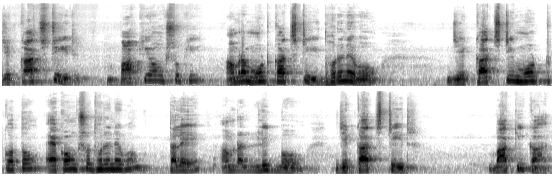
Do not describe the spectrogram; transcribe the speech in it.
যে কাজটির বাকি অংশ কি। আমরা মোট কাজটি ধরে নেব যে কাজটি মোট কত, এক অংশ ধরে নেব। তাহলে আমরা লিখব যে কাজটির বাকি কাজ,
